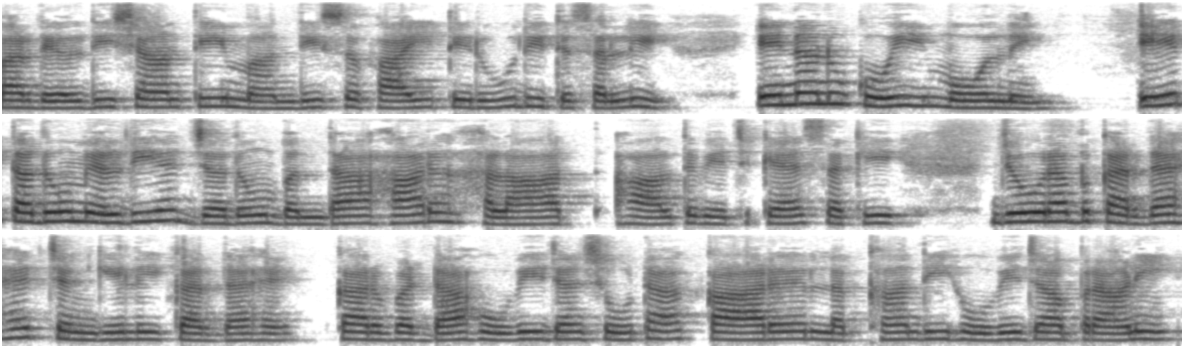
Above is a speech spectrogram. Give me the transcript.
ਪਰ ਦਿਲ ਦੀ ਸ਼ਾਂਤੀ, ਮਨ ਦੀ ਸਫ਼ਾਈ ਤੇ ਰੂਹ ਦੀ ਤਸੱਲੀ, ਇਹਨਾਂ ਨੂੰ ਕੋਈ ਮੋਲ ਨਹੀਂ। ਇਹ ਤਦੋਂ ਮਿਲਦੀ ਹੈ ਜਦੋਂ ਬੰਦਾ ਹਰ ਹਾਲਾਤ, ਹਾਲਤ ਵਿੱਚ ਕਹਿ ਸਕੇ, ਜੋ ਰੱਬ ਕਰਦਾ ਹੈ, ਚੰਗੇ ਲਈ ਕਰਦਾ ਹੈ। ਘਰ ਵੱਡਾ ਹੋਵੇ ਜਾਂ ਛੋਟਾ ਕਾਰ ਲੱਖਾਂ ਦੀ ਹੋਵੇ ਜਾਂ ਪੁਰਾਣੀ,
